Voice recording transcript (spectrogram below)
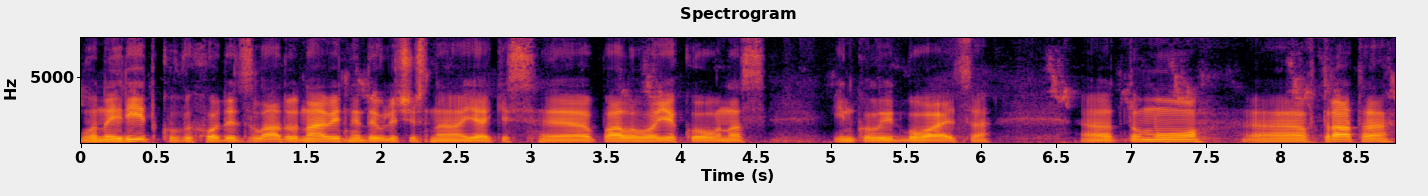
вони рідко виходять з ладу, навіть не дивлячись на якість е, палива, якого у нас інколи відбувається. Е, Тому е, втрата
